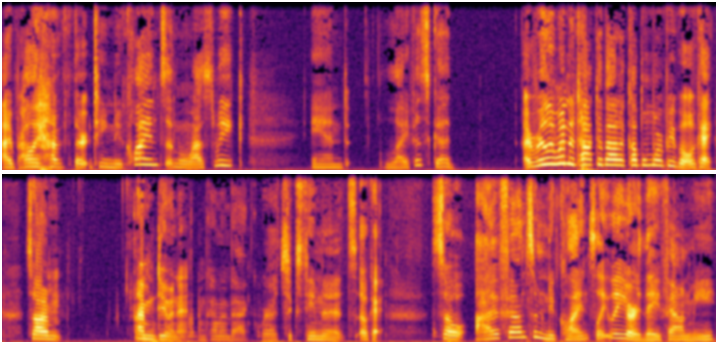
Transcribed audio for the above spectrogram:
I probably have 13 new clients in the last week, and life is good. I really want to talk about a couple more people. Okay, so I'm I'm doing it. I'm coming back. We're at 16 minutes. Okay. So I've found some new clients lately, or they found me,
